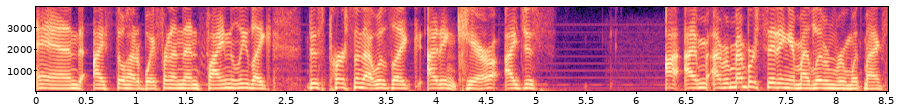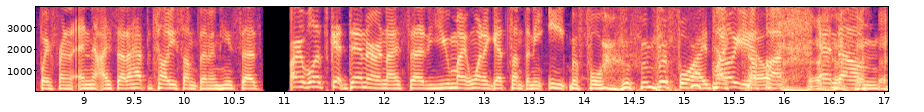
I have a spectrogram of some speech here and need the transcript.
and I still had a boyfriend, and then finally, like this person that was like, I didn't care. I just. I, I'm, I remember sitting in my living room with my ex boyfriend, and I said, I have to tell you something. And he says, All right, well, let's get dinner. And I said, You might want to get something to eat before before I tell you. God. And um,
